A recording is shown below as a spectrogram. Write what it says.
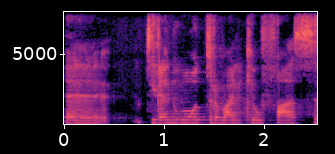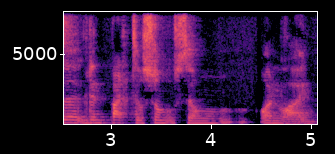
uh, tirando um outro trabalho que eu faça, grande parte deles são, são online.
